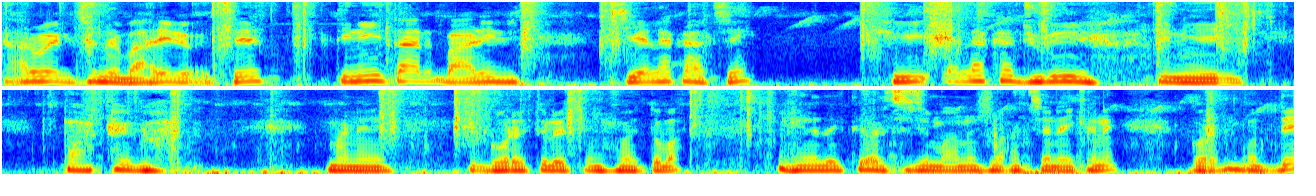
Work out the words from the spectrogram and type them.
কারও একজনের বাড়ি রয়েছে। তিনি তার বাড়ির যে এলাকা আছে, সেই এলাকা জুড়ে তিনি এই পার্কটা মানে গড়ে তুলেছেন হয়তো বা এখানে দেখতে পাচ্ছি যে মানুষও আছেন এখানে ঘরের মধ্যে।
